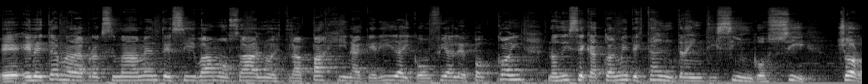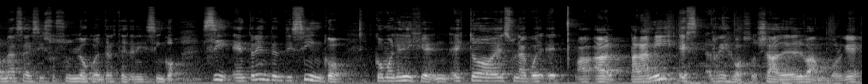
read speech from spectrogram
eh, el Eternal aproximadamente, si vamos a nuestra página querida y confiable Popcoin, nos dice que actualmente está en 35, sí. Chor, me a decir, sos un loco, entraste en 35. Sí, entré en 35. Como les dije, esto es una eh, A ver, para mí es riesgoso ya desde el BAM, porque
